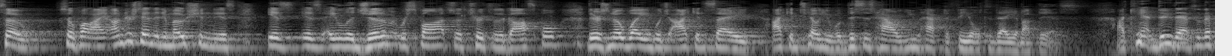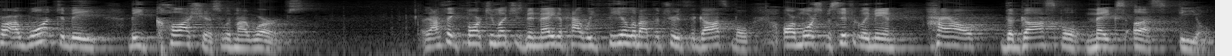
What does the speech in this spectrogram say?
So, so while I understand that emotion is, is, is a legitimate response to the truth of the gospel, there's no way in which I can say, I can tell you, well, this is how you have to feel today about this. I can't do that. So therefore, I want to be, be cautious with my words. I think far too much has been made of how we feel about the truth of the gospel, or more specifically, man, how the gospel makes us feel.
